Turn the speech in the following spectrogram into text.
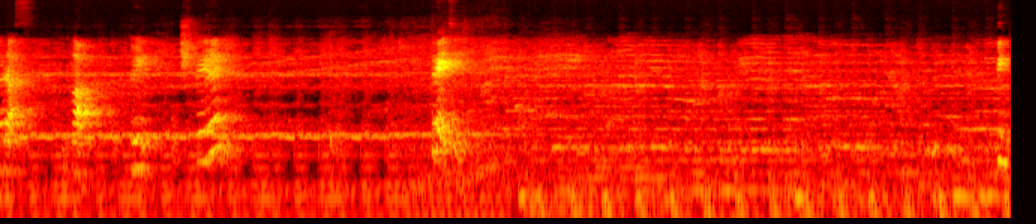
Раз, два, три, чотири. Третій. Бік.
